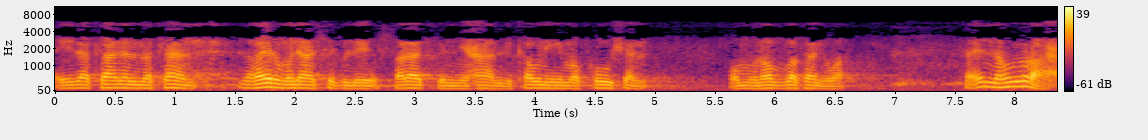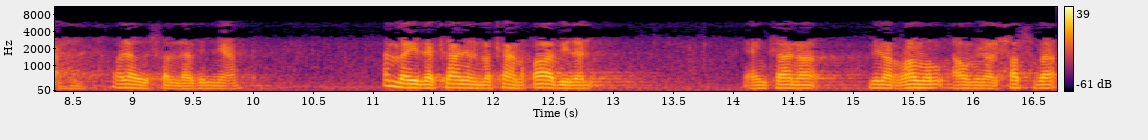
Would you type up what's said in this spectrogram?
إذا كان المكان غير مناسب للصلاة في النعال لكونه مفروشا ومنظفا و فإنه يراعى ولا يصلى في النعال. أما إذا كان المكان قابلا يعني كان من الرمل أو من الحصبة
